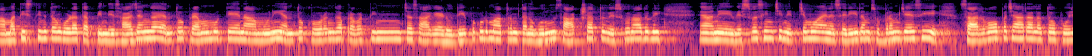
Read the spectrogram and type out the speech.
ఆ మతిస్థిమితం కూడా తప్పింది. సహజంగా ఎంతో ప్రేమమూర్తి అయిన ఆ ముని ఎంతో క్రూరంగా ప్రవర్తించసాగాడు. దీపకుడు మాత్రం తన గురువు సాక్షాత్తు విశ్వనాథుడి అని విశ్వసించి నిత్యము ఆయన శరీరం శుభ్రం చేసి సర్వోపచారాలతో పూజ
